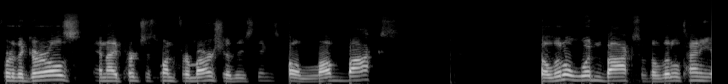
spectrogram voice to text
for the girls. And I purchased one for Marcia. These things called Love Box. A little wooden box with a little tiny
